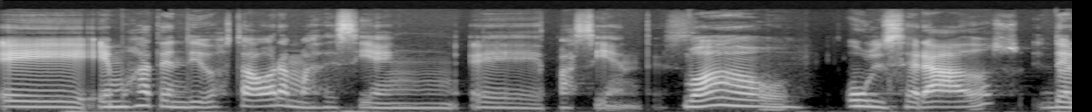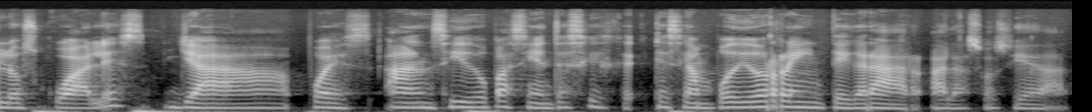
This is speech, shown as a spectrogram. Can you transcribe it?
eh, hemos atendido hasta ahora más de 100 eh, pacientes. ¡Wow! ulcerados, de los cuales ya pues han sido pacientes que se han podido reintegrar a la sociedad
